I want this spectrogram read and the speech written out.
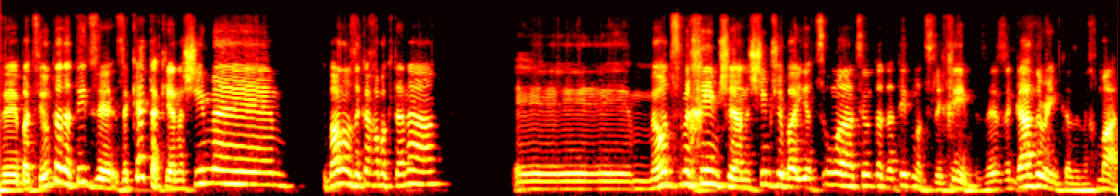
ובציונות הדתית זה, זה קטע, כי אנשים, אה, דיברנו על זה ככה בקטנה, אה, מאוד שמחים שאנשים שיצאו מהציונות הדתית מצליחים, זה איזה gathering כזה נחמד.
